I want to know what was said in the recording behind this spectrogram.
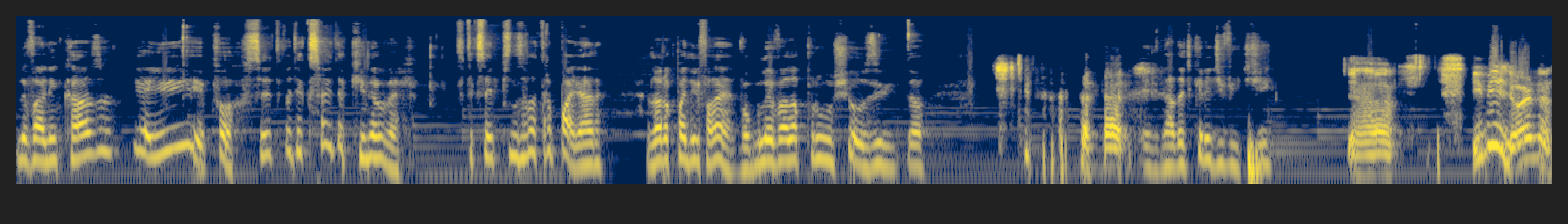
Levar ela em casa. E aí, pô, você vai ter que sair daqui, né, velho? Você tem que sair, senão você vai atrapalhar, né? Na hora o pai dele fala, é, vamos levar ela pra um showzinho, então. ele nada de querer dividir. Ah, e melhor, né?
